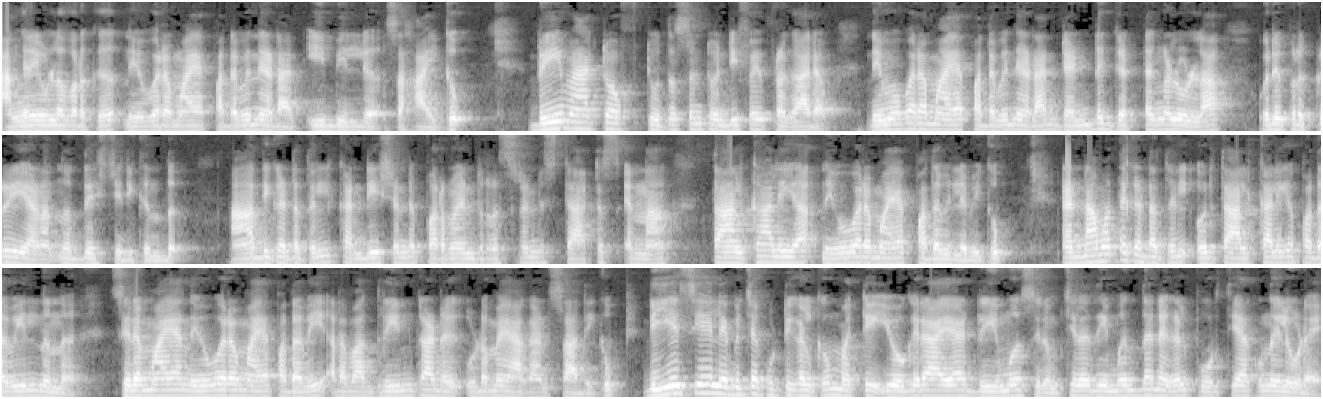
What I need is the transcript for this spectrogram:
അങ്ങനെയുള്ളവർക്ക് നിയമപരമായ പദവി നേടാൻ ഈ ബില്ല് സഹായിക്കും. Dream act of two thousand twenty five പ്രകാരം നിയമപരമായ പദവി നേടാൻ രണ്ട് ഘട്ടങ്ങളുള്ള ഒരു പ്രക്രിയയാണ് നിർദ്ദേശിച്ചിരിക്കുന്നത്. ആദ്യഘട്ടത്തിൽ കണ്ടീഷൻഡ് പെർമനന്റ് റെസിഡന്റ് സ്റ്റാറ്റസ് എന്ന താൽക്കാലിക നിയമപരമായ പദവി ലഭിക്കും. രണ്ടാമത്തെ ഘട്ടത്തിൽ ഒരു താൽക്കാലിക പദവിയിൽ നിന്ന് സ്ഥിരമായ നിയമപരമായ പദവി അഥവാ ഗ്രീൻ കാർഡ് ഉടമയാകാൻ സാധിക്കും. ഡി എസ് സിയെ ലഭിച്ച കുട്ടികൾക്കും മറ്റ് യോഗ്യരായ ഡ്രീമേഴ്സിനും ചില നിബന്ധനകൾ പൂർത്തിയാക്കുന്നതിലൂടെ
